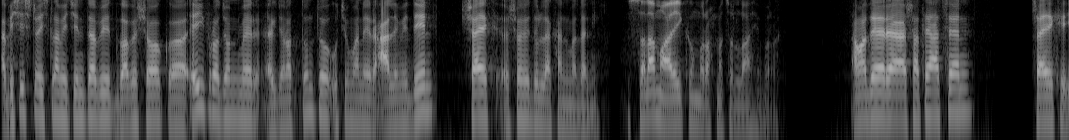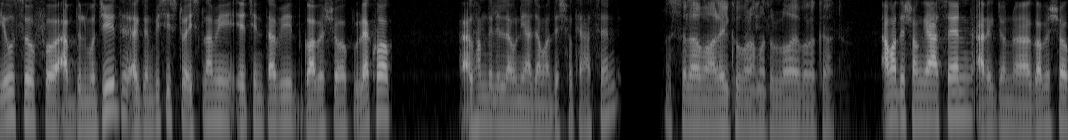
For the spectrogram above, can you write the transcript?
বিশিষ্ট ইসলামী চিন্তাবিদ গবেষক এই প্রজন্মের একজন অত্যন্ত উঁচুমানের আলেমী দিন শেখ শহীদুল্লাহ খান মাদানী। আসসালামু আলাইকুম রহমতুল্লাহ আমাদের সাথে আছেন শেখ ইউসুফ আব্দুল মজিদ একজন বিশিষ্ট ইসলামী চিন্তাবিদ গবেষক লেখক আলহামদুলিল্লাহ উনি আজ আমাদের সাথে আছেন। আসসালামু আলাইকুম রহমতুল্লাহ বরকাত আমাদের সঙ্গে আছেন আরেকজন গবেষক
